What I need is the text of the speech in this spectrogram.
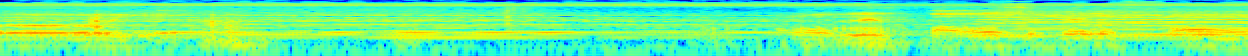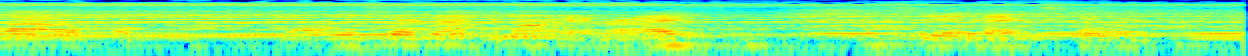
Oh, yeah. All these balls are going to fall out, but as long as they're not mine, right? See you next time.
